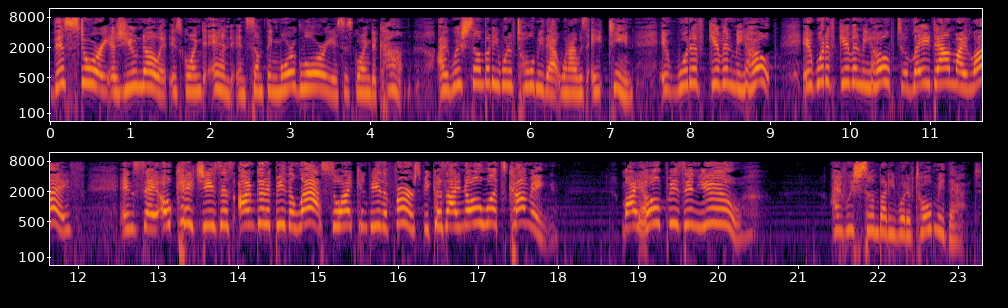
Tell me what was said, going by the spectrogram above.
This story, as you know it, is going to end and something more glorious is going to come. I wish somebody would have told me that when I was 18. It would have given me hope. It would have given me hope to lay down my life and say, okay, Jesus, I'm going to be the last so I can be the first because I know what's coming. My hope is in you. I wish somebody would have told me that.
